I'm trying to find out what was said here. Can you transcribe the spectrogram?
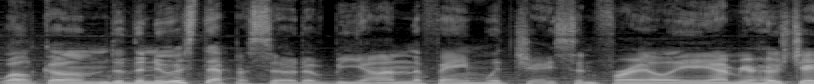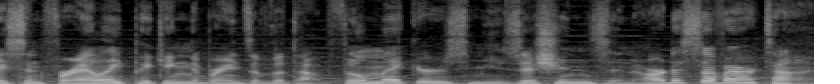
Welcome to the newest episode of Beyond the Fame with Jason Fraley. I'm your host, Jason Fraley, picking the brains of the top filmmakers, musicians, and artists of our time.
